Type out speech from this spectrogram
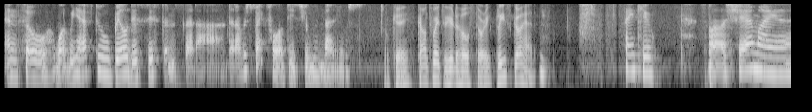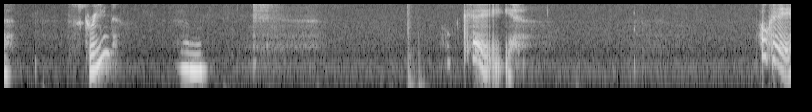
And so what we have to build is systems that are that are respectful of these human values. Okay, can't wait to hear the whole story. Please go ahead. Thank you. So I'll share my uh, screen. Um, okay. Okay,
